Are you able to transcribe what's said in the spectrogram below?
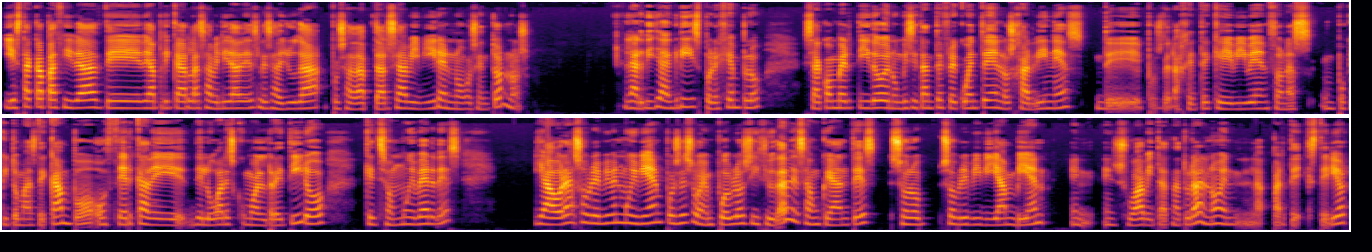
Y esta capacidad de, de aplicar las habilidades les ayuda pues, a adaptarse a vivir en nuevos entornos. La ardilla gris, por ejemplo, se ha convertido en un visitante frecuente en los jardines de, pues, de la gente que vive en zonas un poquito más de campo o cerca de, lugares como el Retiro, que son muy verdes. Y ahora sobreviven muy bien, pues eso, en pueblos y ciudades, aunque antes solo sobrevivían bien en, en su hábitat natural, ¿no? En la parte exterior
